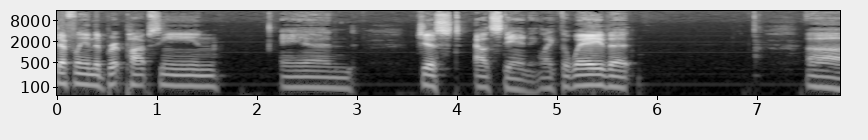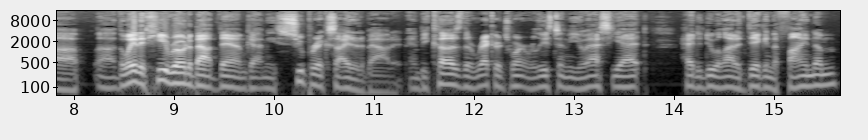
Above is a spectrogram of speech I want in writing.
definitely in the Britpop scene, and just outstanding. Like the way that uh, uh, the way that he wrote about them got me super excited about it. And because the records weren't released in the U.S. yet, had to do a lot of digging to find them.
